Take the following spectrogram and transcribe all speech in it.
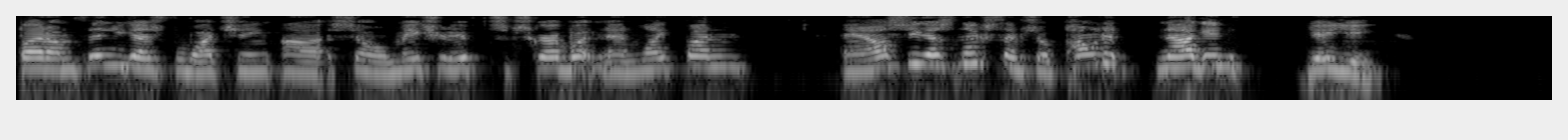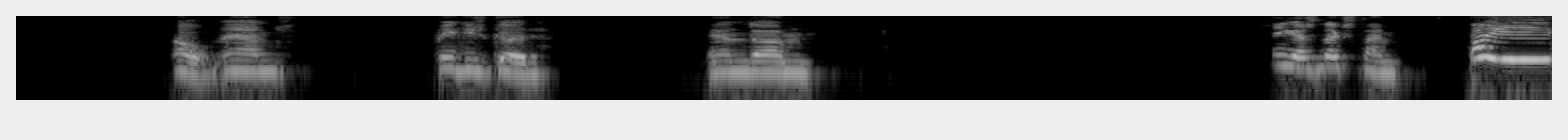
But um, thank you guys for watching. Uh, so make sure to hit the subscribe button and like button. And I'll see you guys next time. So pound it, noggin, yay yay. Oh, and Piggy's good. And um, see you guys next time. Bye.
